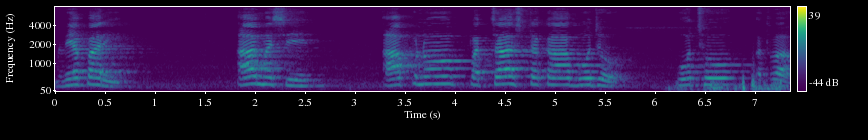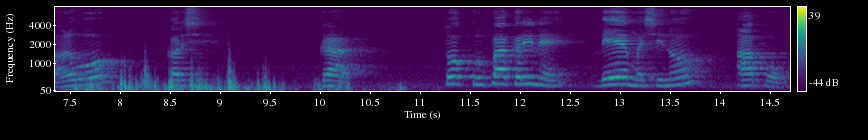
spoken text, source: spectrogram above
વેપારી આ મશીન આપનો પચાસ ટકા બોજો ઓછો અથવા હળવો કરશે. ગ્રાહક, તો કૃપા કરીને બે મશીનો આપો.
